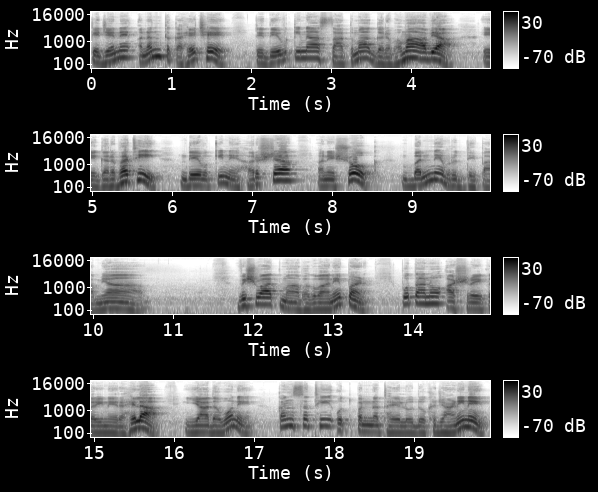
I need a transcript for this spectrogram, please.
કે જેને અનંત કહે છે, તે દેવકીના સાતમા ગર્ભમાં આવ્યા. એ ગર્ભથી દેવકીને હર્ષ અને શોક બંને વૃદ્ધિ પામ્યા. વિશ્વાત્મા ભગવાને પણ પોતાનો આશ્રય કરીને રહેલા યાદવોને કંસથી ઉત્પન્ન થયેલું દુઃખ જાણીને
